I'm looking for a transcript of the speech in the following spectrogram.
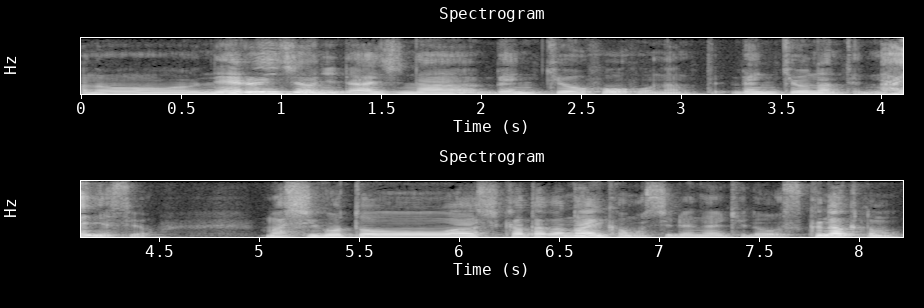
あの寝る以上に大事な勉強方法なんて勉強なんてないですよ。まあ仕事は仕方がないかもしれないけど少なくとも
